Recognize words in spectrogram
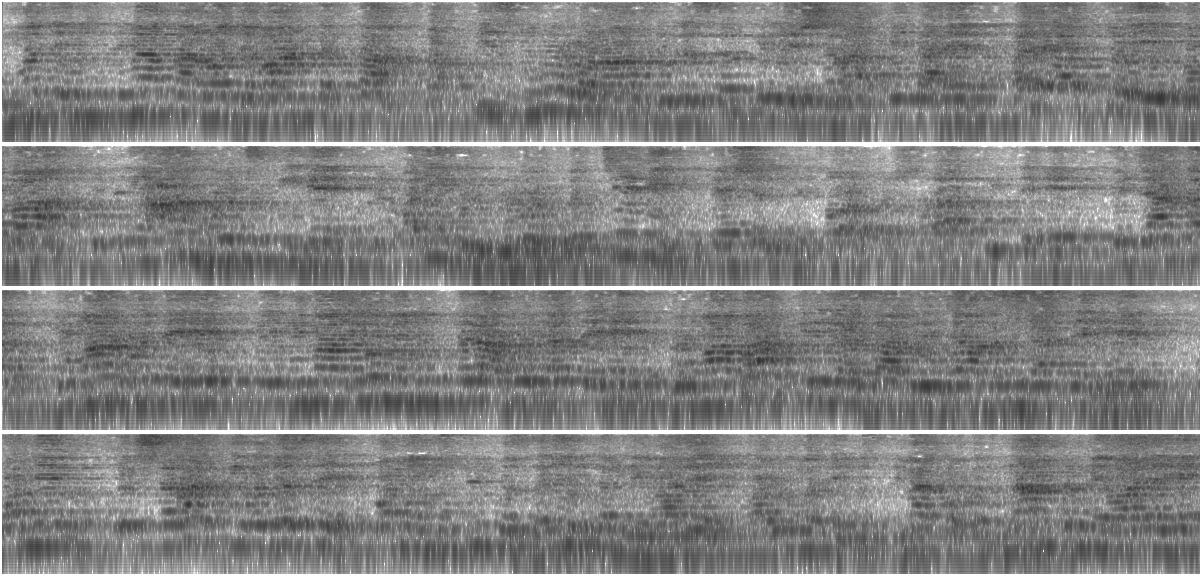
امت مسلمہ کا نوجوان طبقہ وقتی سرور اور عارض لذت کے لیے شراب پیتا ہے۔ ارے اب تو یہ وبا اتنی عام ہو چکی ہے کہ قریب البلوغ بچے بھی فیشن کے طور پر شراب پیتے ہیں۔ پھر جا کر بیمار ہوتے ہیں، کئی بیماریوں میں مبتلا ہو جاتے ہیں۔ وہ ماں باپ کے لیے عذاب جان بن جاتے ہیں قوم ایک شراب کی وجہ سے قوم مسلم کو ذلیل کرنے والے اور امت مسلمہ کو بدنام کرنے والے ہیں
